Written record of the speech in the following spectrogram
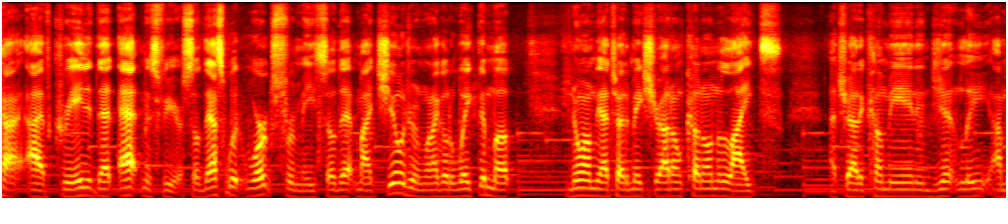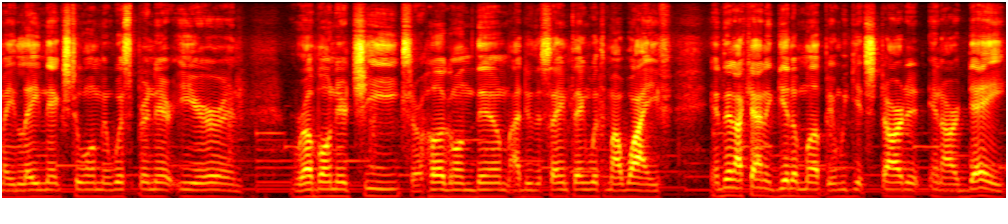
I've created that atmosphere. So that's what works for me so that my children, when I go to wake them up, normally I try to make sure I don't cut on the lights. I try to come in and gently, I may lay next to them and whisper in their ear and rub on their cheeks or hug on them. I do the same thing with my wife. And then I kind of get them up and we get started in our day.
